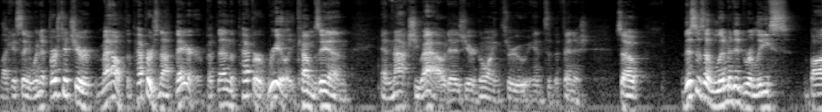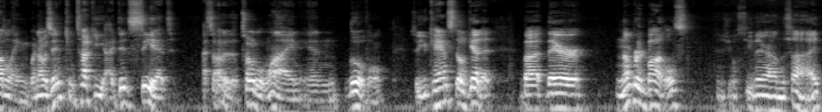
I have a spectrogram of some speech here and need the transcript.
Like I say, when it first hits your mouth, the pepper's not there, but then the pepper really comes in and knocks you out as you're going through into the finish. So this is a limited release bottling. When I was in Kentucky, I did see it. I saw it at a Total Wine in Louisville. So you can still get it, but they're numbered bottles, as you'll see there on the side,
